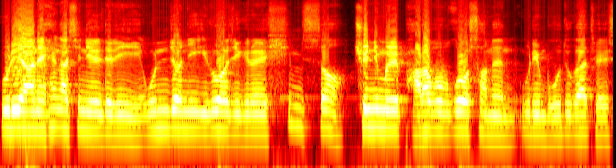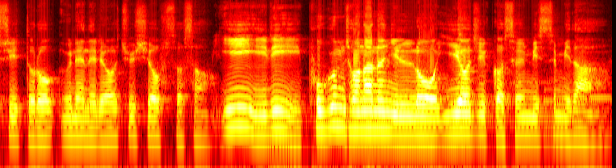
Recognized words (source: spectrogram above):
우리 안에 행하신 일들이 온전히 이루어지기를 힘써 주님을 바라보고 서는 우리 모두가 될 수 있도록 은혜 내려 주시옵소서. 이 일이 복음 전하는 일로 이어질 것을 믿습니다.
